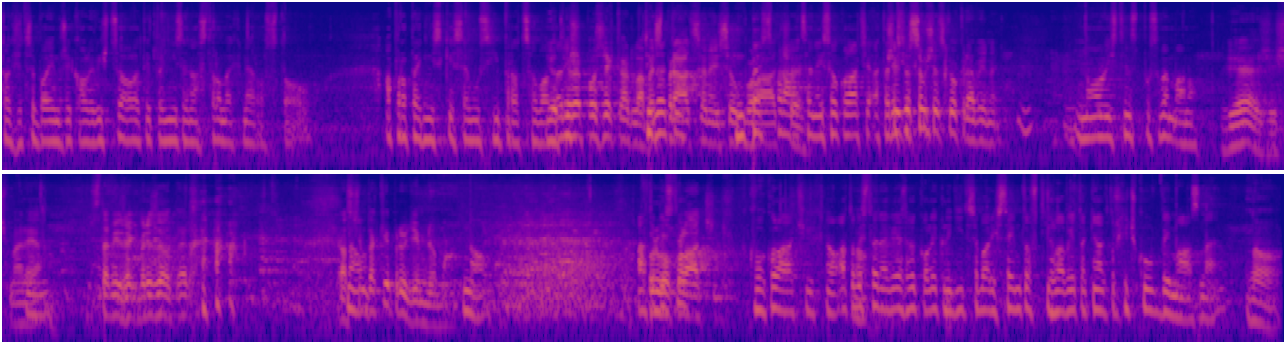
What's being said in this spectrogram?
Takže třeba jim říkali, víš co, ale ty peníze na stromech nerostou. A pro penízky se musí pracovat. Jo, tyhle pořekadla, tyhle bez práce nejsou koláče. Bez práce nejsou koláče. A tady Čili to jsou všechno kraviny. No, jistým způsobem ano. Ježíš Maria. Hmm. Jste mi řekl brzo teda. Já s No. tím taky prudím doma. No. A Furt o koláčích. K koláčích, no. A to byste nevěřil, kolik lidí třeba, když se jim to v té hlavě tak nějak trošičku vymázne, No.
